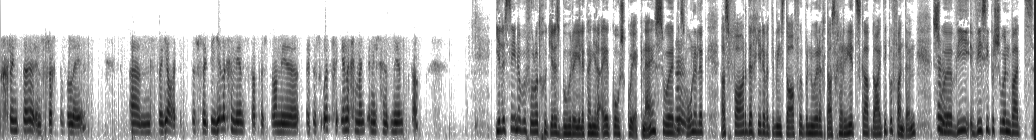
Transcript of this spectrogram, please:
groente en vrugte wil hê. Ehm um, so ja, dit is die hele gemeenskap is daarmee, dit is ook vir enigiemand in die gemeenskap. Julle sê nou byvoorbeeld goed, julle is boere, julle kan julle eie kos kweek, né? So dis mm. wonderlik. Daar's vaardighede wat 'n mens daarvoor benodig, daar's gereedskap, daai tipe van ding. So mm. wie wie is die persoon wat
